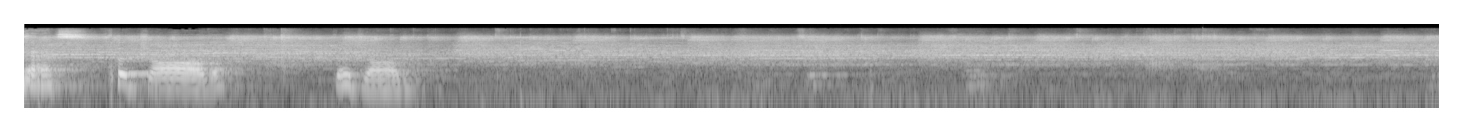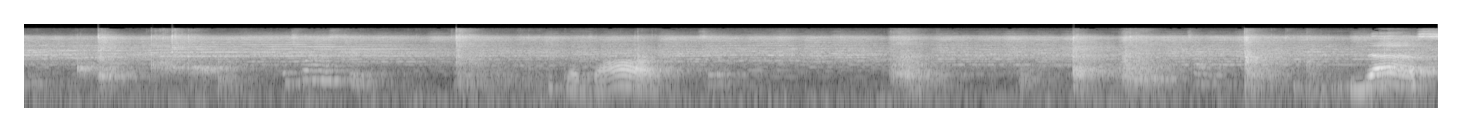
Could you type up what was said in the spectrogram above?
Yes, good job. Good job. Good job. Yes.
